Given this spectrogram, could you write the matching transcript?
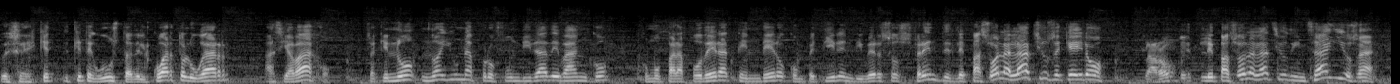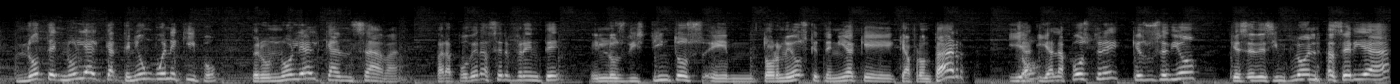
pues, eh, ¿qué, te gusta? Del cuarto lugar hacia abajo. O sea que no, no hay una profundidad de banco como para poder atender o competir en diversos frentes. Le pasó a la Lazio, Sequeiro. Claro. Le, pasó a la Lazio de Inzaghi, o sea, no, te, no le tenía un buen equipo, pero no le alcanzaba para poder hacer frente en los distintos em, torneos que tenía que, afrontar. Y, a, la postre, ¿qué sucedió? Que se desinfló en la Serie A,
